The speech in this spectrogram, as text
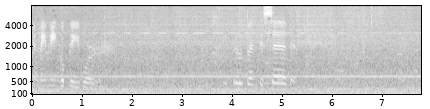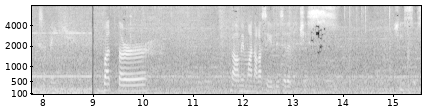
yung may mango flavor. April 27. Butter. Baka may mga nakasale din sila ng cheese. Cheeses.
